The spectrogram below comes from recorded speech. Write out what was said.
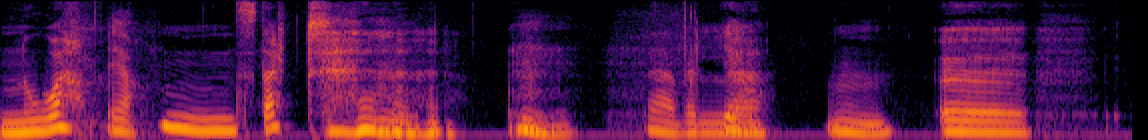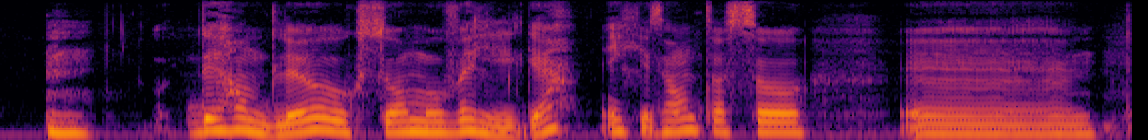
noe Ja. mm, sterkt. Det er vel Ja. mm. uh, det handler jo også om å velge, ikke sant? Altså eh, eh,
